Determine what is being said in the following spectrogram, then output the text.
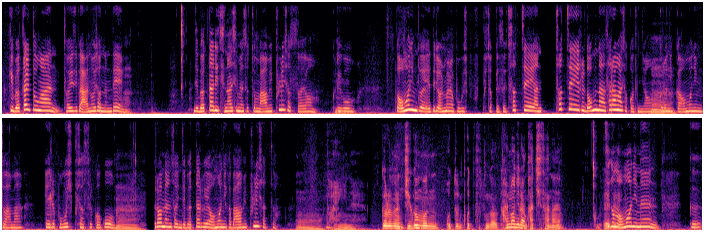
그게 몇 달 동안 저희 집에 안 오셨는데 네. 이제 몇 달이 지나시면서 좀 마음이 풀리셨어요. 그리고 음. 또 어머님도 애들이 얼마나 보고 싶으셨겠어요. 첫째한 첫째를 너무나 사랑하셨거든요. 음. 그러니까 어머님도 아마 애를 보고 싶으셨을 거고 음. 그러면서 이제 몇 달 후에 어머니가 마음이 풀리셨죠. 어, 다행이네. 그러면 지금은 어떤 어떤가 할머니랑 같이 사나요? 애들이? 지금 어머니는 그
